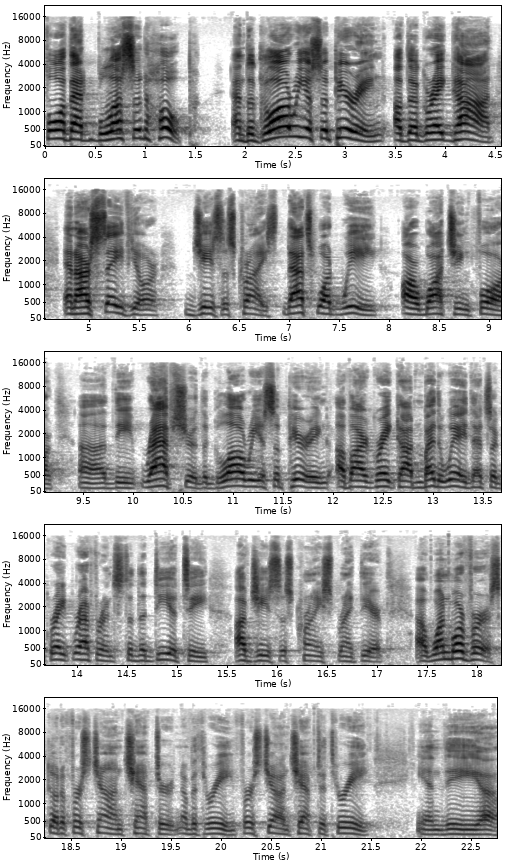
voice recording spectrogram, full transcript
for that blessed hope and the glorious appearing of the great God and our Savior, Jesus Christ. That's what we are watching for uh, the rapture, the glorious appearing of our great God. And by the way, that's a great reference to the deity of Jesus Christ right there. Uh, one more verse. Go to 1 John chapter number 3. 1 John chapter 3 in the, uh,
